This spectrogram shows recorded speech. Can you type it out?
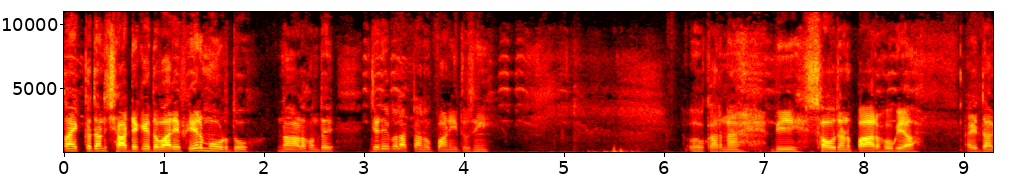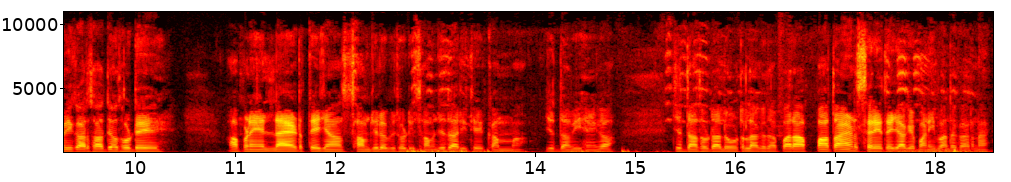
ਤਾਂ ਇੱਕ ਦਿਨ ਛੱਡ ਕੇ ਦੁਬਾਰੇ ਫੇਰ ਮੋੜ ਦਿਓ ਨਾਲ ਹੁੰਦੇ, ਜਿਹੜੇ ਪਲਾਟਾਂ ਨੂੰ ਪਾਣੀ ਤੁਸੀਂ ਉਹ ਕਰਨਾ ਵੀ 100 ਦਿਨ ਪਾਰ ਹੋ ਗਿਆ। ਐਦਾਂ ਵੀ ਕਰ ਸਕਦੇ ਹੋ ਤੁਹਾਡੇ ਆਪਣੇ ਲਾਈਟ ਤੇ ਜਾਂ ਸਮਝ ਲਓ ਵੀ ਤੁਹਾਡੀ ਸਮਝਦਾਰੀ ਤੇ ਕੰਮ ਆ, ਜਿੱਦਾਂ ਵੀ ਹੈਗਾ, ਜਿੱਦਾਂ ਤੁਹਾਡਾ ਲੋਟ ਲੱਗਦਾ। ਪਰ ਆਪਾਂ ਤਾਂ ਐਨ ਸਿਰੇ ਤੇ ਜਾ ਕੇ ਪਾਣੀ ਬੰਦ ਕਰਨਾ ਹੈ।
